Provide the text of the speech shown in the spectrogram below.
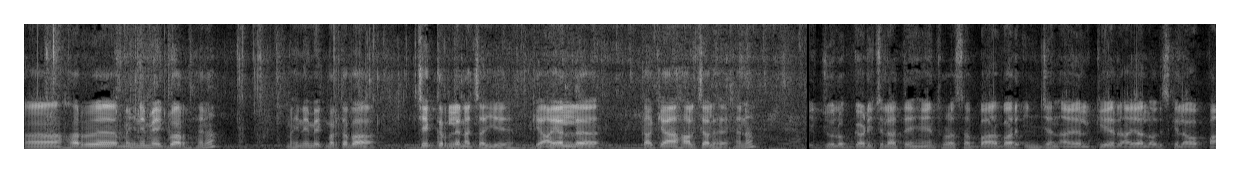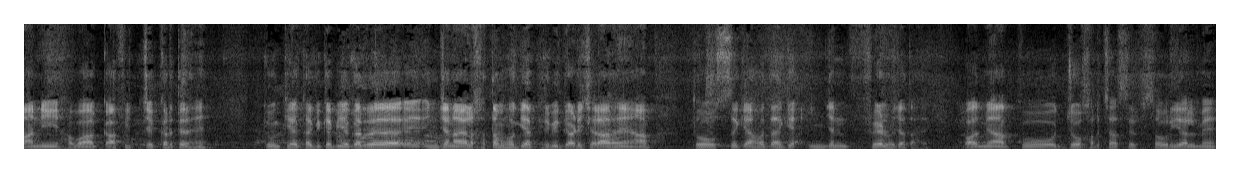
आ, हर महीने में एक बार है ना? महीने में एक मरतबा चेक कर लेना चाहिए कि आयल का क्या हालचाल है है ना? जो लोग गाड़ी चलाते हैं, थोड़ा सा बार बार इंजन आयल, गेयर आयल और इसके अलावा पानी, हवा काफ़ी चेक करते रहें। क्योंकि कभी कभी अगर इंजन आयल ख़त्म हो गया, फिर भी गाड़ी चला रहे हैं आप तो उससे क्या होता है कि इंजन फेल हो जाता है। बाद में आपको जो ख़र्चा सिर्फ़ सौ रियाल में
